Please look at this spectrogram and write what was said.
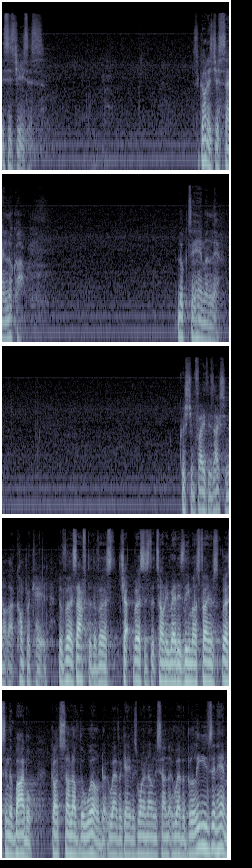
This is Jesus. So God is just saying, Look up. Look to him and live. Christian faith is actually not that complicated. The verse after the verse, verses that Tony read is the most famous verse in the Bible. God so loved the world that whoever gave his one and only Son, that whoever believes in him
